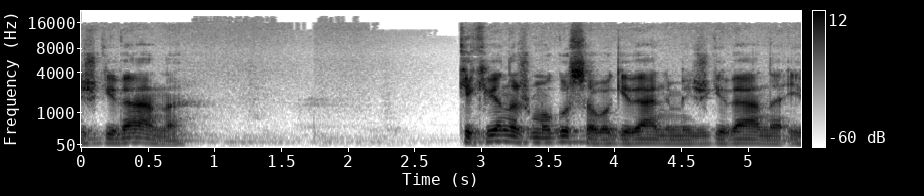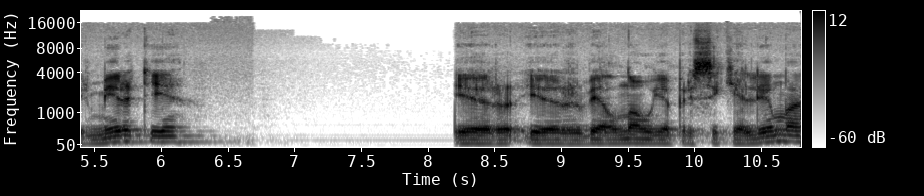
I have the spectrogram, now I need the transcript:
išgyvena. Kiekvienas žmogus savo gyvenime išgyvena ir mirtį, ir, ir vėl naują prisikelimą,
